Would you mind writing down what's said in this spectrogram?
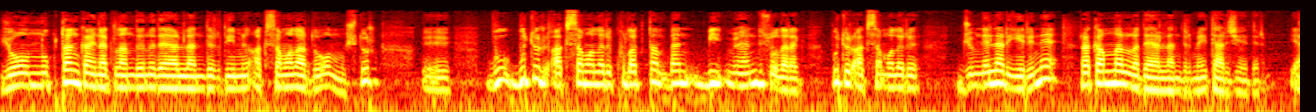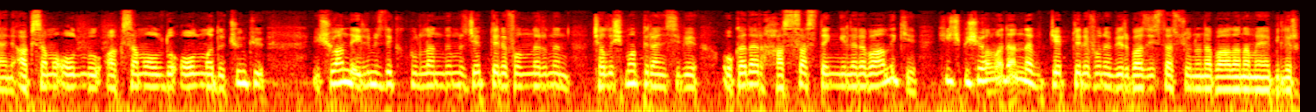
yoğunluktan kaynaklandığını değerlendirdiğimiz aksamalar da olmuştur. E, bu, bu tür aksamaları kulaktan ben bir mühendis olarak bu tür aksamaları cümleler yerine rakamlarla değerlendirmeyi tercih ederim. Yani aksama oldu, aksama oldu, olmadı. Çünkü şu anda elimizdeki kullandığımız cep telefonlarının çalışma prensibi o kadar hassas dengelere bağlı ki hiçbir şey olmadan da cep telefonu bir baz istasyonuna bağlanamayabilir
